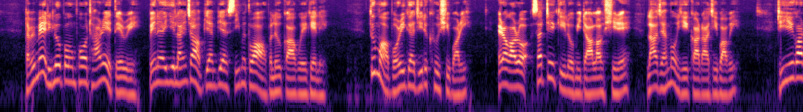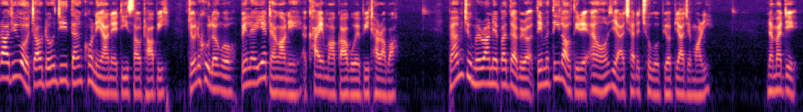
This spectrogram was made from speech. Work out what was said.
။ဒါပေမဲ့ဒီလိုပုံဖော်ထားတဲ့သဲတွေပင်လယ်ရေလိုင်းကြောင့်ပြန်ပြက်စီးမသွားအောင်ဘယ်လိုကာကွယ်ခဲ့လဲ။သူ့မှာဘော်ရီကတ်ကြီးတစ်ခုရှိပါသည်။အဲ့ဒါကတော့17ကီလိုမီတာလောက်ရှိတဲ့လာချမ်းမုံရေကာတာကြီးပါပဲ။ဒီရေကာတာကြီးကိုကြောက်တုံးကြီးတန်း900နဲ့တီးဆောက်ထားပြီးကျွန်းတစ်ခုလုံးကိုပင်လယ်ရဲ့ဒဏ်ကနေအခိုင်အမာကာကွယ်ပေးထားတာပါ။ Bam Jumeirah နဲ့ပတ်သက်ပြီးတော့တင်မသိလောက်သေးတဲ့အံ့ဩစရာအချက်တချို့ကိုပြောပြချင်ပါတယ်။နံပါတ်1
